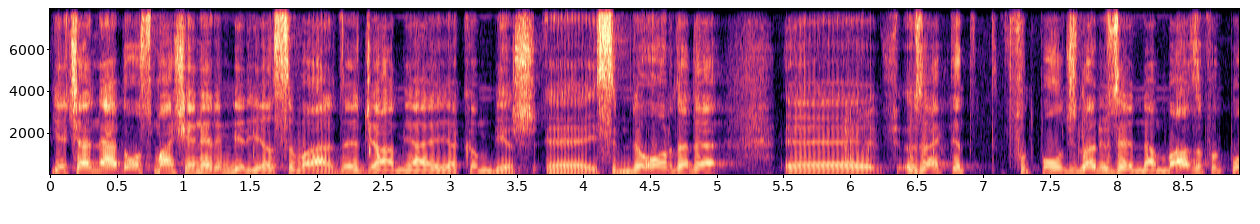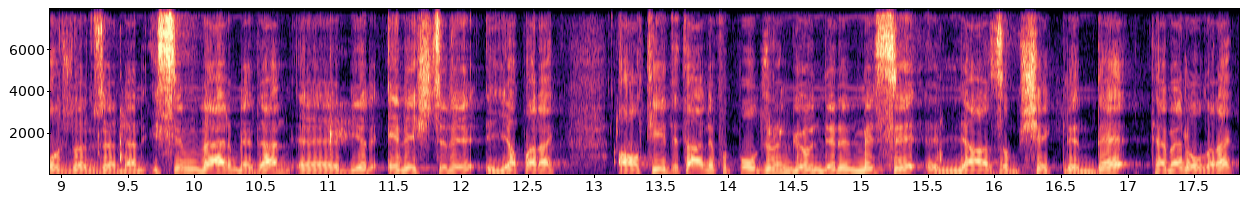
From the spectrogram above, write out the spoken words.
Geçenlerde Osman Şener'in bir yazısı vardı. Camiaya yakın bir e, isimde. Orada da e, özellikle futbolcular üzerinden bazı futbolcular üzerinden isim vermeden e, bir eleştiri yaparak 6-7 tane futbolcunun gönderilmesi lazım şeklinde temel olarak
